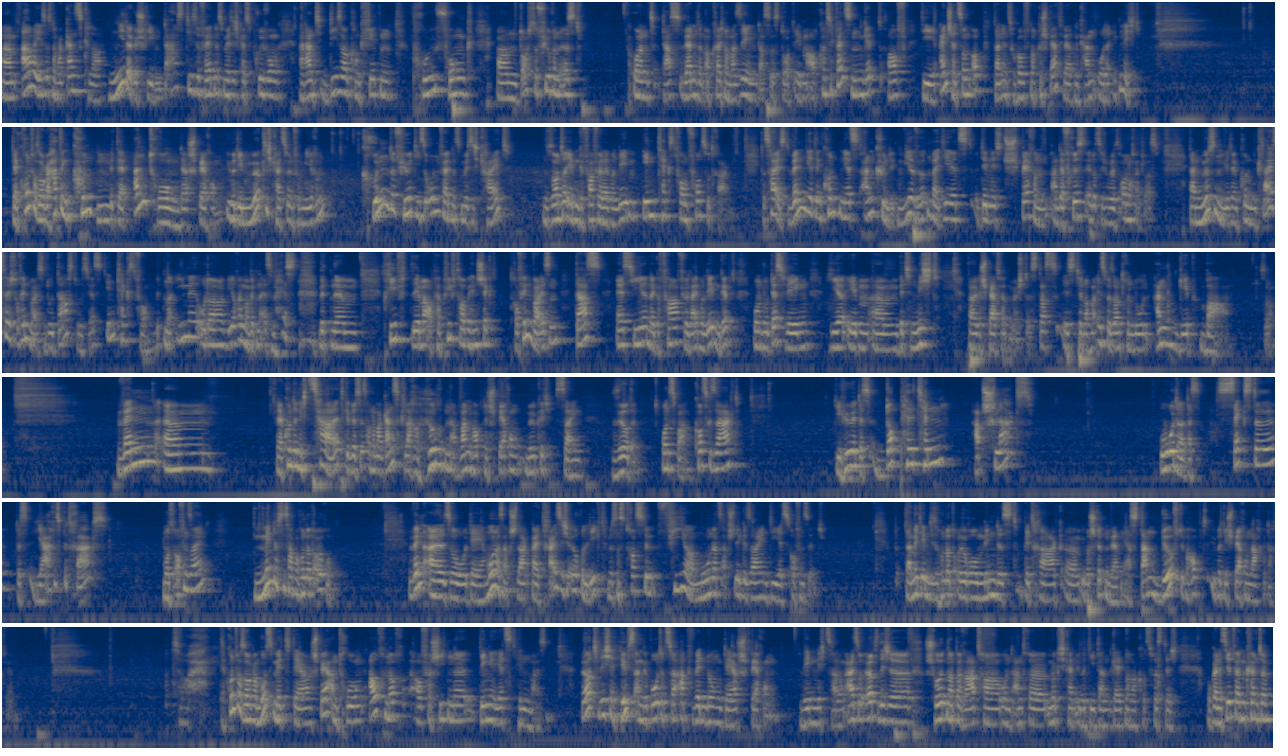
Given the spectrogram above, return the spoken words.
Ähm, aber jetzt ist nochmal ganz klar niedergeschrieben, dass diese Verhältnismäßigkeitsprüfung anhand dieser konkreten Prüfung ähm, durchzuführen ist. Und das werden wir dann auch gleich nochmal sehen, dass es dort eben auch Konsequenzen gibt auf die Einschätzung, ob dann in Zukunft noch gesperrt werden kann oder eben nicht. Der Grundversorger hat den Kunden mit der Androhung der Sperrung über die Möglichkeit zu informieren, Gründe für diese Unverhältnismäßigkeit, insbesondere eben Gefahr für Leib und Leben, in Textform vorzutragen. Das heißt, wenn wir den Kunden jetzt ankündigen, wir würden bei dir jetzt demnächst sperren, an der Frist ändert sich übrigens auch noch etwas, dann müssen wir den Kunden gleichzeitig darauf hinweisen, du darfst uns jetzt in Textform mit einer E-Mail oder wie auch immer, mit einer SMS, mit einem Brief, den man auch per Brieftaube hinschickt, darauf hinweisen, dass es hier eine Gefahr für Leib und Leben gibt und du deswegen hier eben ähm, bitte nicht äh, gesperrt werden möchtest. Das ist hier nochmal insbesondere nun angebbar. So. Wenn ähm, der Kunde nicht zahlt, gibt es jetzt auch nochmal ganz klare Hürden, ab wann überhaupt eine Sperrung möglich sein würde. Und zwar, kurz gesagt, die Höhe des doppelten Abschlags oder das Sechstel des Jahresbetrags muss offen sein, mindestens aber 100 Euro. Wenn also der Monatsabschlag bei 30 Euro liegt, müssen es trotzdem vier Monatsabschläge sein, die jetzt offen sind. Damit eben diese 100 Euro Mindestbetrag äh, überschritten werden. Erst dann dürfte überhaupt über die Sperrung nachgedacht werden. So. Der Grundversorger muss mit der Sperrandrohung auch noch auf verschiedene Dinge jetzt hinweisen. Örtliche Hilfsangebote zur Abwendung der Sperrung wegen Nichtzahlung. Also örtliche Schuldnerberater und andere Möglichkeiten, über die dann Geld nochmal kurzfristig organisiert werden könnte.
